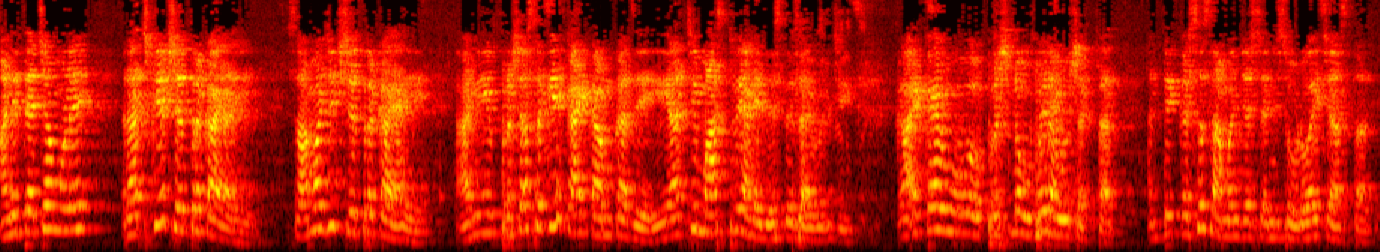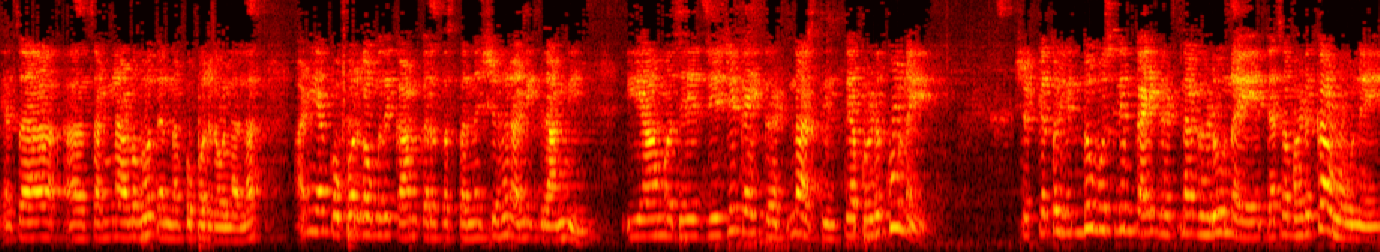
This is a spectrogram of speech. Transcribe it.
आणि त्याच्यामुळे राजकीय क्षेत्र काय आहे? सामाजिक क्षेत्र काय आहे? आणि प्रशासकीय काय कामकाज आहे? याची मास्टरी आहे देसले साहेबांची. काय काय प्रश्न उभे राहू शकतात? आणि ते कसं सामंजस्याने सोडवायचे असतात? याचा चांगला अनुभव त्यांना कोपरगावला आला आणि या कोपरगावमध्ये काम करत असताना शहर आणि ग्रामीण यामध्ये जे जे काही घटना असतील त्या भडकू नये शक्यतो हिंदू मुस्लिम काही घटना घडू नये त्याचा भडका होऊ नये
